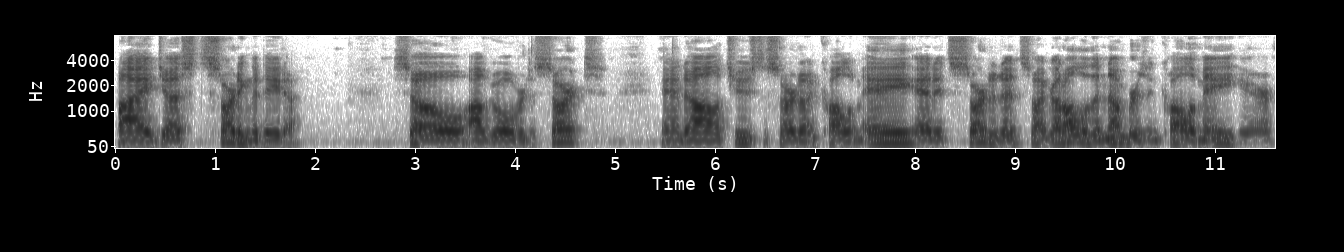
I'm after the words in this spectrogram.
by just sorting the data. So I'll go over to sort and I'll choose to sort on column A and it's sorted it so I've got all of the numbers in column A here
